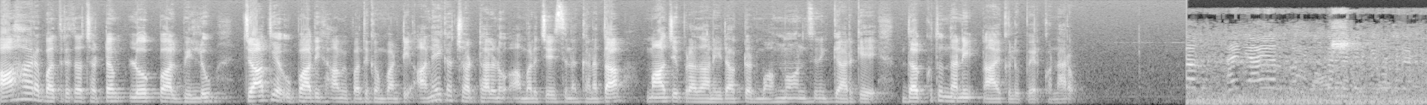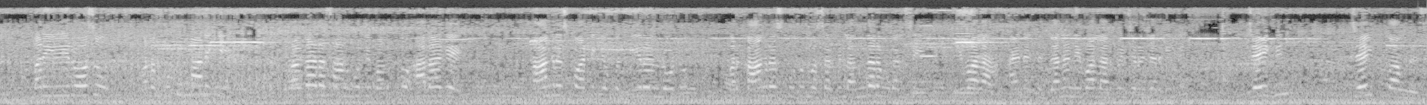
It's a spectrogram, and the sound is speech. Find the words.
ఆహార భద్రత చట్టం లోక్పాల్ బిల్లు జాతీయ ఉపాధి హామీ పథకం వంటి అనేక చట్టాలను అమలు చేసిన ఘనత మాజీ ప్రధాని డాక్టర్ మన్మోహన్ సింగ్ గారికి దక్కుతుందని నాయకులు పేర్కొన్నారు. కుటుంబానికి ప్రగాఢ సానుభూతి అలాగే కాంగ్రెస్ పార్టీకి ఒక తీరని లోటు మరి కాంగ్రెస్ కుటుంబ సభ్యులందరం కలిసి ఇవాళ ఆయనకు ఘన నివాళులు అర్పించడం జరిగింది. జై హింద్ జై కాంగ్రెస్.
